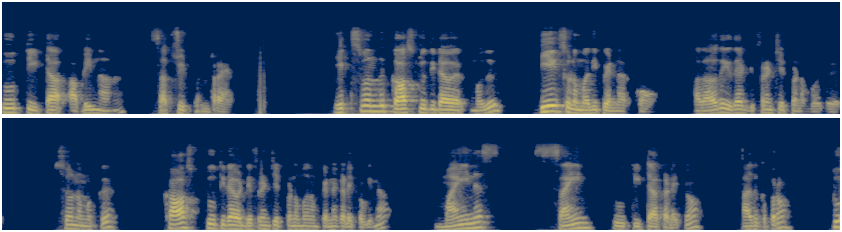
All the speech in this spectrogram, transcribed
டூ தீட்டா அப்படின்னு நான் சப்ஸ்டியூட் பண்ணுறேன் எக்ஸ் வந்து காஸ் டூ தீட்டாவாக இருக்கும்போது டிஎக்ஸோட மதிப்பு என்ன இருக்கும்? அதாவது இதை டிஃப்ரென்ஷியேட் பண்ணும்போது. ஸோ நமக்கு காஸ் டூ தீட்டாவை டிஃப்ரென்ஷியேட் பண்ணும்போது நமக்கு என்ன கிடைக்கும் அப்படின்னா மைனஸ் சைன் டூ தீட்டா கிடைக்கும். அதுக்கப்புறம் டூ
